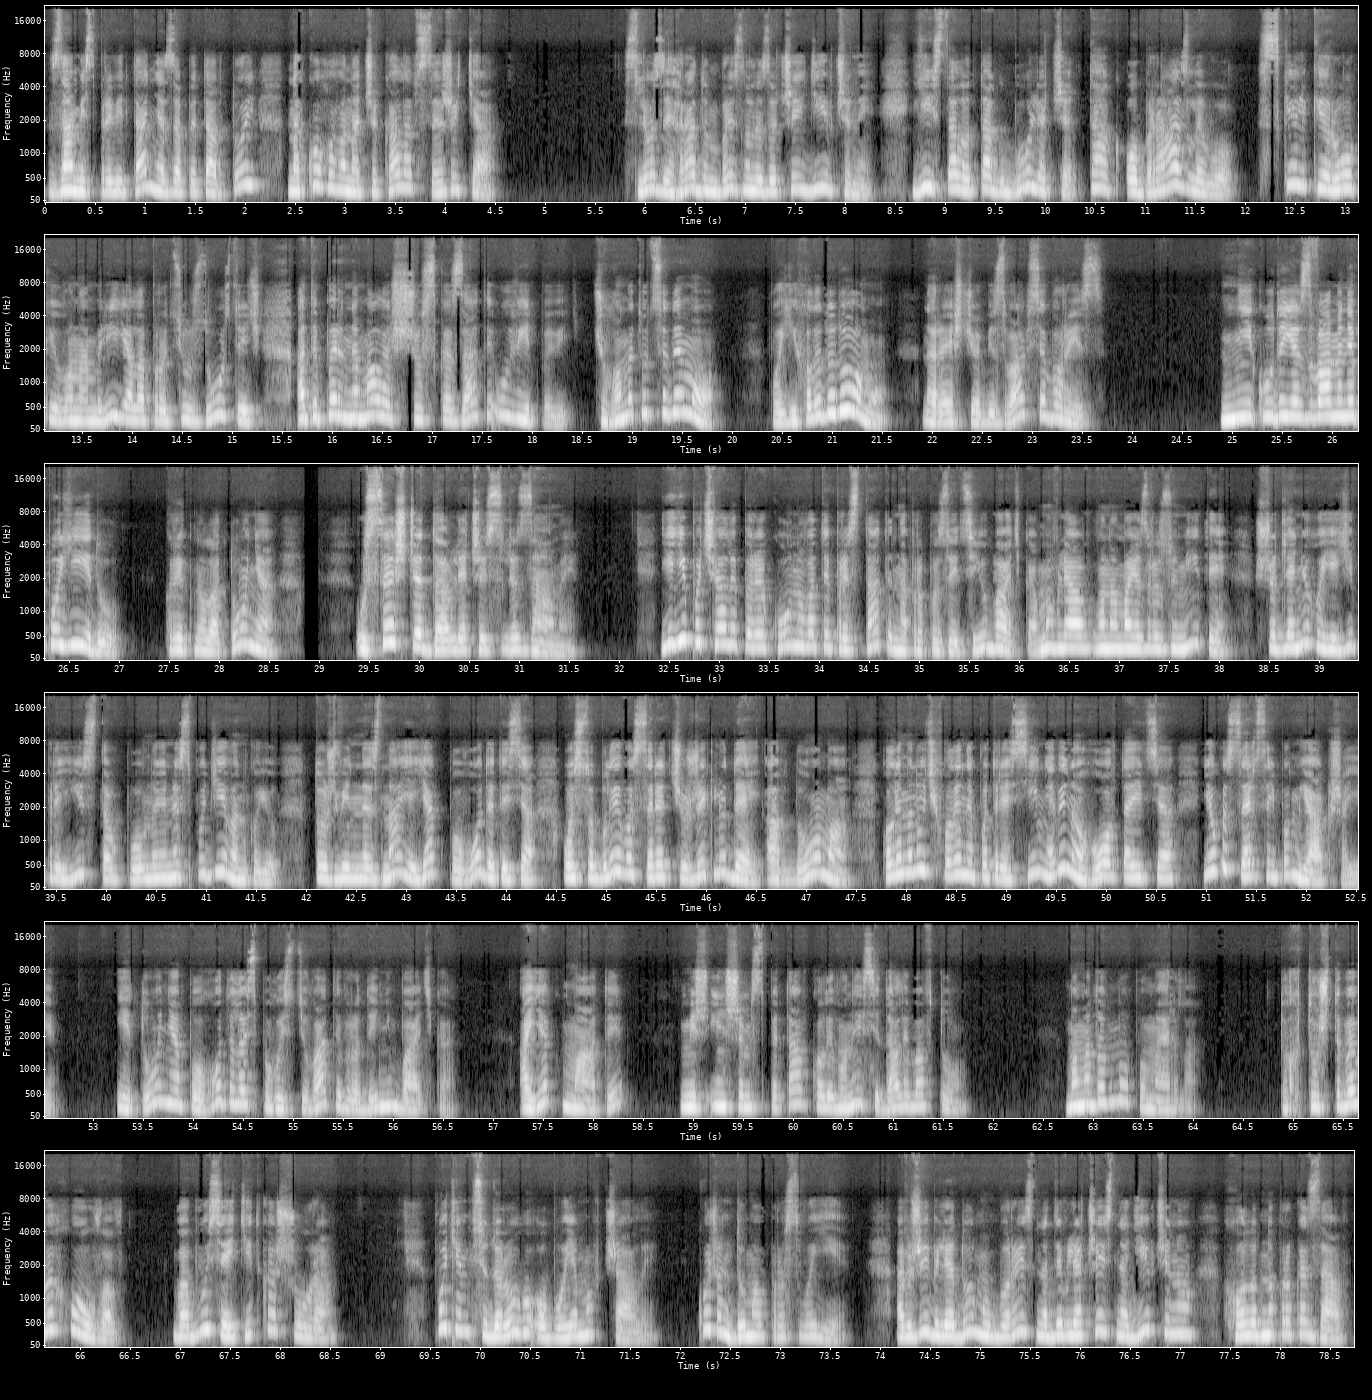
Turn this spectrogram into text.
Замість привітання запитав той, на кого вона чекала все життя. Сльози градом бризнули з очей дівчини. Їй стало так боляче, так образливо. Скільки років вона мріяла про цю зустріч, а тепер не мала що сказати у відповідь. Чого ми тут сидимо? Поїхали додому, нарешті обізвався Борис. Нікуди я з вами не поїду, крикнула Тоня, усе ще давлячись сльозами. Її почали переконувати пристати на пропозицію батька. Мовляв, вона має зрозуміти, що для нього її приїзд став повною несподіванкою, тож він не знає, як поводитися, особливо серед чужих людей, а вдома, коли минуть хвилини потрясіння, він оговтається, його серце й пом'якшає. І Тоня погодилась погостювати в родині батька. А як мати? між іншим спитав, коли вони сідали в авто. Мама давно померла. То хто ж тебе виховував? Бабуся і тітка Шура. Потім всю дорогу обоє мовчали. Кожен думав про своє. А вже біля дому Борис, надивлячись на дівчину, холодно проказав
